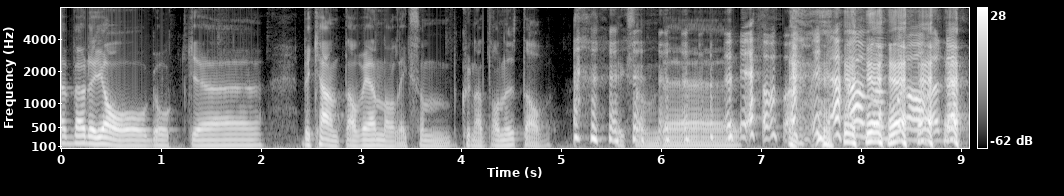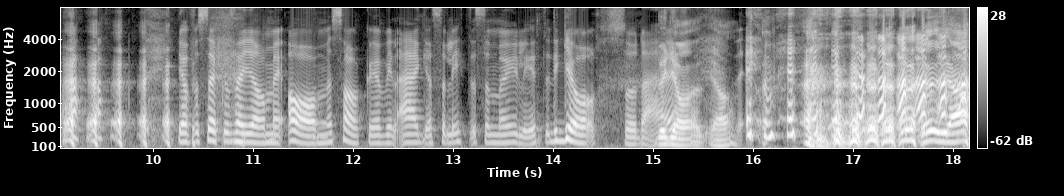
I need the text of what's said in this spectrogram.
eh, både jag och eh, bekanta och vänner liksom kunnat dra nytta av. Liksom det, bra. Jag försöker så här göra mig av med saker jag vill äga så lite som möjligt. Det går sådär. Det går, ja. ja.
